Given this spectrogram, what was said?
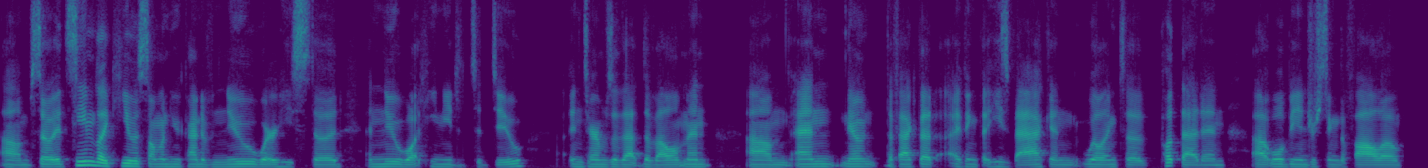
Um, so it seemed like he was someone who kind of knew where he stood and knew what he needed to do in terms of that development. Um, and you know the fact that I think that he's back and willing to put that in uh, will be interesting to follow.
